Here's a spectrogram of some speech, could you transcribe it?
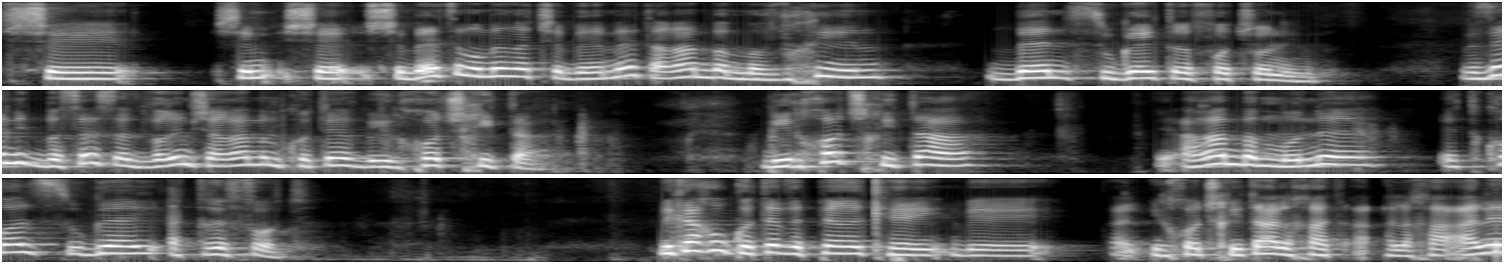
ש, ש, ש, שבעצם אומרת שבאמת הרמב"ם מבחין בין סוגי טרפות שונים. וזה מתבסס על דברים שהרמב"ם כותב בהלכות שחיטה. בהלכות שחיטה הרמב"ם מונה את כל סוגי הטרפות. וכך הוא כותב בפרק ה' בהלכות שחיטה הלכה, הלכה א',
